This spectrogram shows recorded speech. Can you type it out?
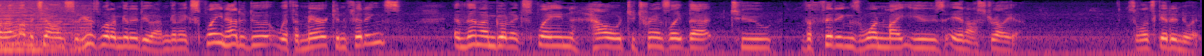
But I love a challenge, so here's what I'm gonna do. I'm gonna explain how to do it with American fittings, and then I'm gonna explain how to translate that to the fittings one might use in Australia. So let's get into it.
